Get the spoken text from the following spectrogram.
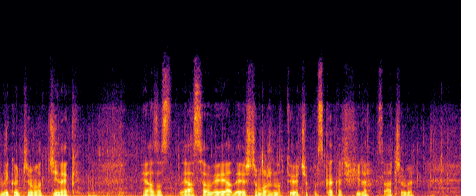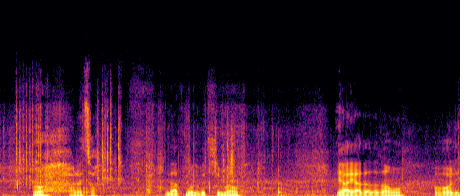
my kończymy odcinek. Ja, ja sobie jadę jeszcze może na Toyocie poskakać chwilę, zobaczymy. O, ale co? Datmur wytrzymał. Ja jadę do domu powoli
